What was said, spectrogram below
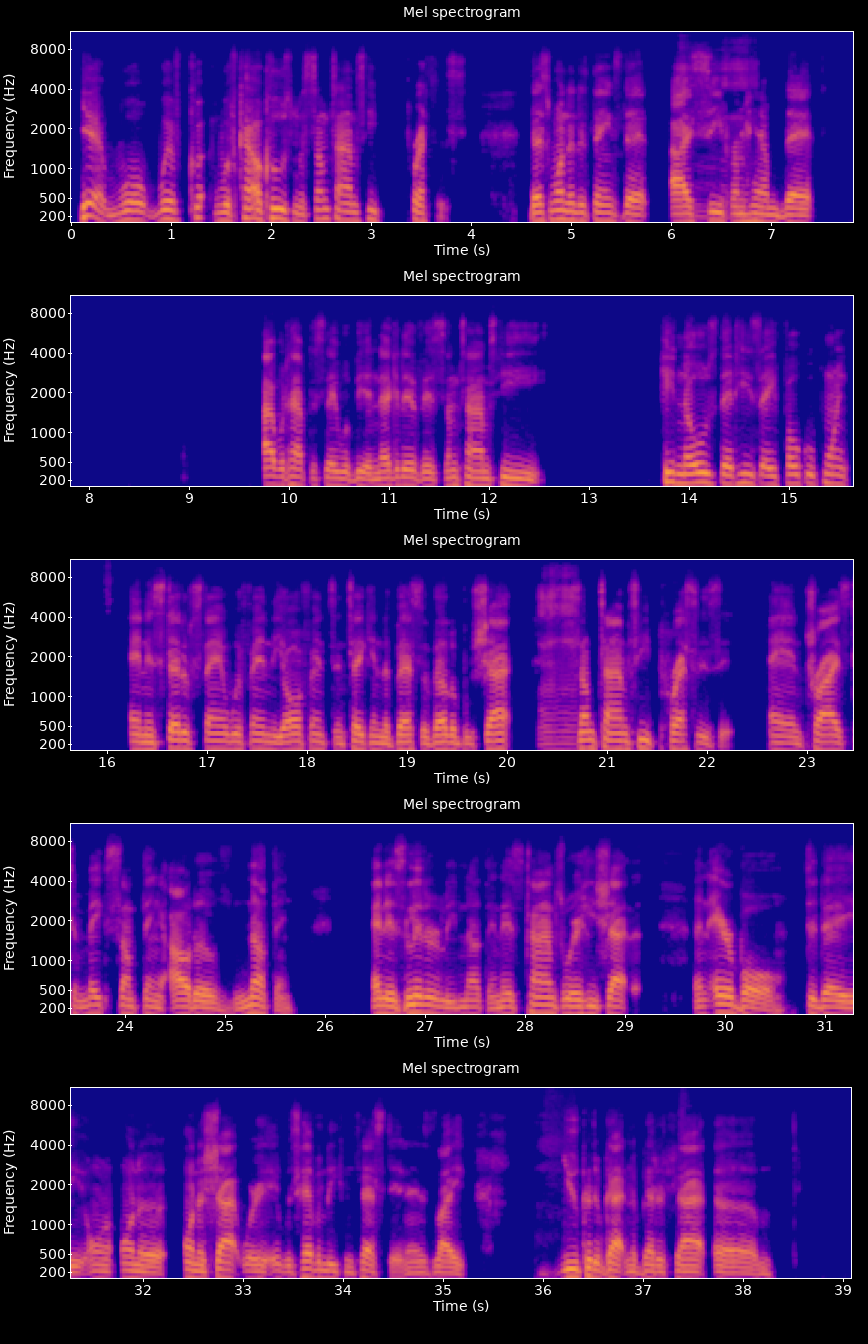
Yeah, well, with with Kyle Kuzma, sometimes he presses. That's one of the things that I see from mm. him that I would have to say would be a negative is sometimes he he knows that he's a focal point and instead of staying within the offense and taking the best available shot, mm-hmm. sometimes he presses it and tries to make something out of nothing. And it's literally nothing. There's times where he shot an air ball today on on a on a shot where it was heavily contested and it's like you could have gotten a better shot um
